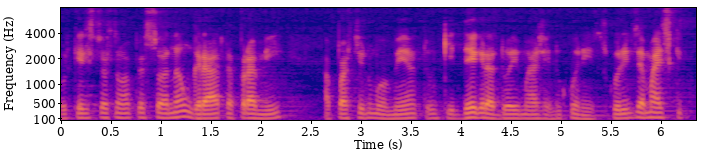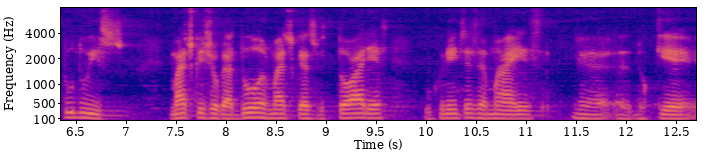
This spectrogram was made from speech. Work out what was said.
porque ele se tornou uma pessoa não grata para mim a partir do momento em que degradou a imagem do Corinthians. O Corinthians é mais que tudo isso, mais do que jogador, mais do que as vitórias. O Corinthians é mais é, do que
